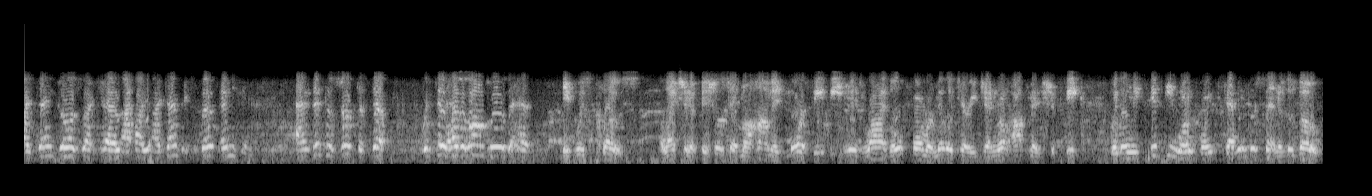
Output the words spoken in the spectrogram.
I thank God I can. I, I, I can't express anything. And this is just a step. We still have a long road ahead. It was close. Election officials said Mohammed Morsi beat his rival, former military general Ahmed Shafiq, with only 51.7% of the vote.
